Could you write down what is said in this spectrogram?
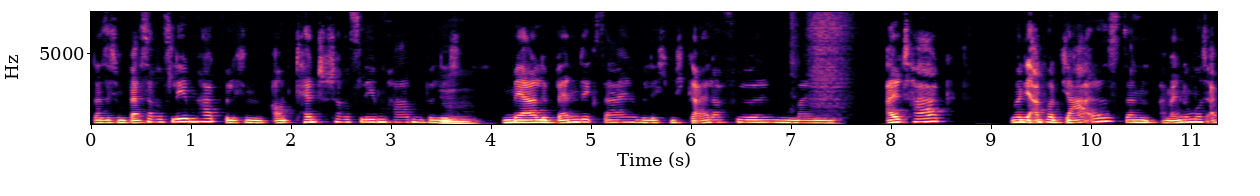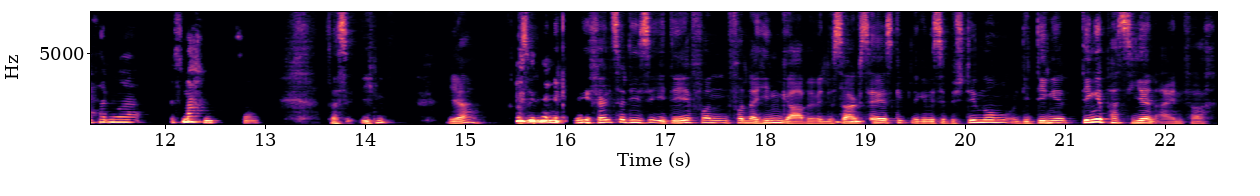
dass ich ein besseres Leben habe? Will ich ein authentischeres Leben haben? Will ich mhm. mehr lebendig sein? Will ich mich geiler fühlen in meinem Alltag? Und wenn die Antwort ja ist, dann am Ende muss ich einfach nur es machen. So. Das ich, ja. Also mir, mir gefällt so diese Idee von, von der Hingabe, wenn du mhm. sagst, hey, es gibt eine gewisse Bestimmung und die Dinge, Dinge passieren einfach.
